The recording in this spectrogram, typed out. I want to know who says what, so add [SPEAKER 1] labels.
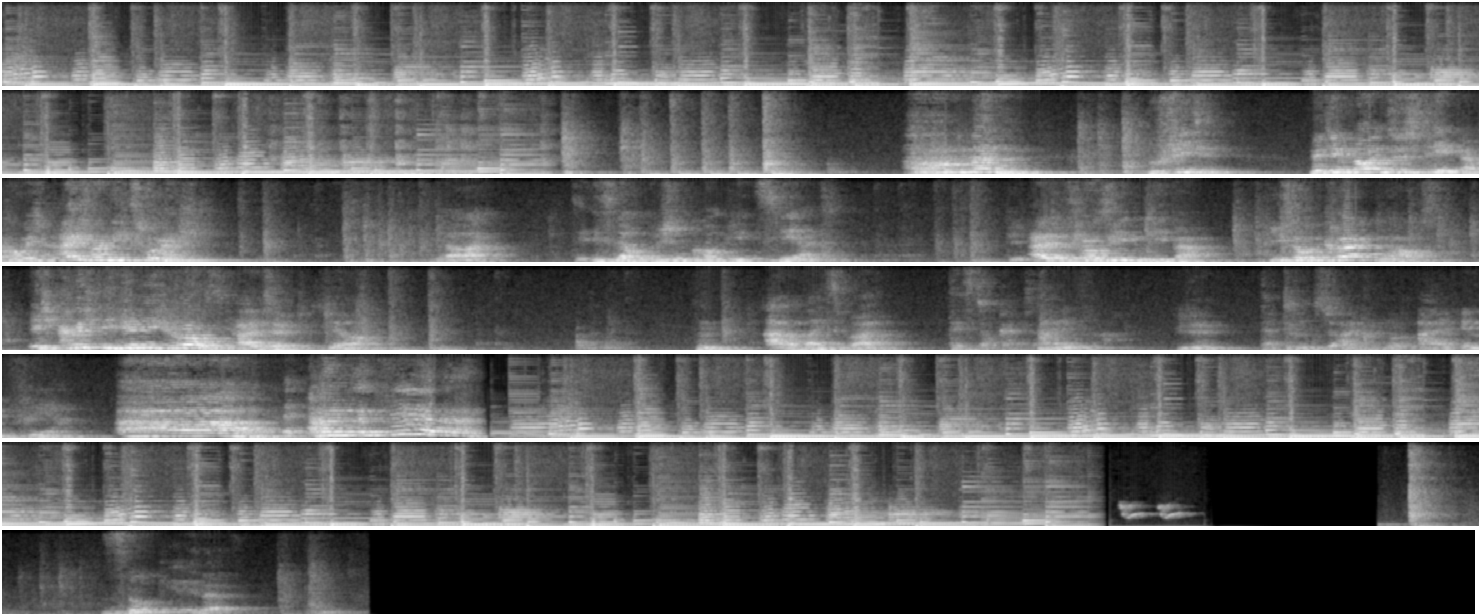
[SPEAKER 1] Oh mit dem neuen System, da komme ich einfach nicht zurecht.
[SPEAKER 2] Ja, das ist noch ein bisschen kompliziert.
[SPEAKER 1] Die alte Frau Siebenkeeper, die ist noch im Krankenhaus. Ich krieg die hier nicht raus, die alte.
[SPEAKER 2] Ja. Hm, aber weißt du was? Das ist doch ganz einfach.
[SPEAKER 1] Wie denn?
[SPEAKER 2] Da drückst du einfach nur Alt entfernen.
[SPEAKER 1] Ah! Alt
[SPEAKER 2] Zucchini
